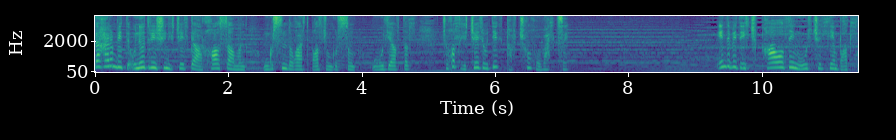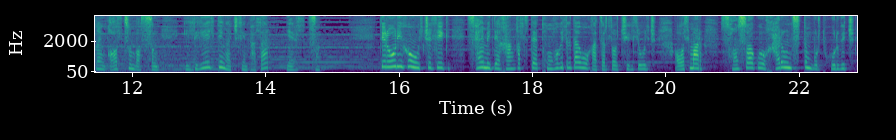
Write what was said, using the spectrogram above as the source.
За харин бид өнөөдрийн шинэ хичээлдээ орхоос өмнө өнгөрсөн дугаард болж өнгөрсөн үйл явдал чухал хичээлүүдийг товчхон хуваалцъя. Энд бид Илч Паулийн үйлчлэлийн бодлогын голцсон болсон илгээлтийн ажлын талаар ярилцсан. Тэр өөрийнхөө үйлчлэлийг сайн мэдээ хангалттай тунхаглагдаагүй газар руу чиглүүлж, улмаар сонсоогүй харь үндэстэн бүрт хүргэж,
